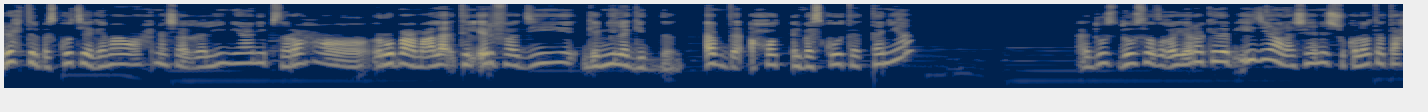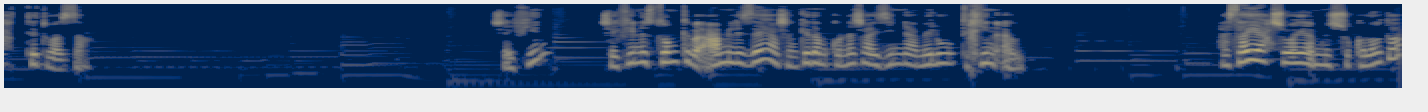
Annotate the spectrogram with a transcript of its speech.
ريحة البسكوت يا جماعة وإحنا شغالين يعني بصراحة ربع معلقة القرفة دي جميلة جدا. أبدأ أحط البسكوتة التانية. أدوس دوسة صغيرة كده بإيدي علشان الشوكولاتة تحت تتوزع. شايفين؟ شايفين السمك بقى عامل إزاي؟ عشان كده مكناش عايزين نعمله تخين قوي. هسيح شوية من الشوكولاتة.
